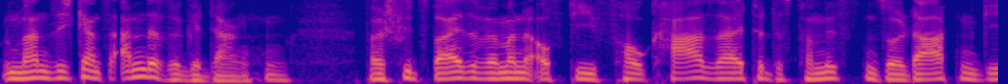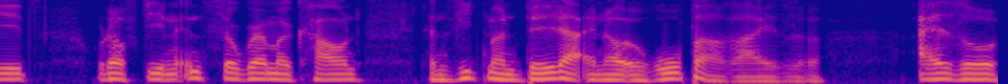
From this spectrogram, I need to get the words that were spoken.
und machen sich ganz andere Gedanken. Beispielsweise, wenn man auf die VK-Seite des vermissten Soldaten geht oder auf den Instagram-Account, dann sieht man Bilder einer Europareise. Also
